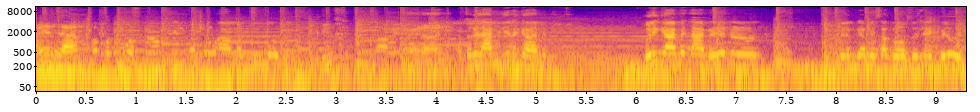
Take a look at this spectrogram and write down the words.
Ayun lang. Kapag post mo ng film, ano, ah, mag-load yung views. Bakit? Ayun. Ito rin namin ginagamit. Huling gamit namin yun, ano, ginagamit sa Gozo ni Bilo eh.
